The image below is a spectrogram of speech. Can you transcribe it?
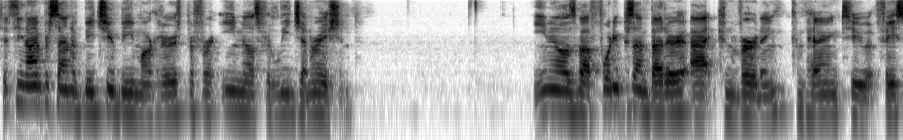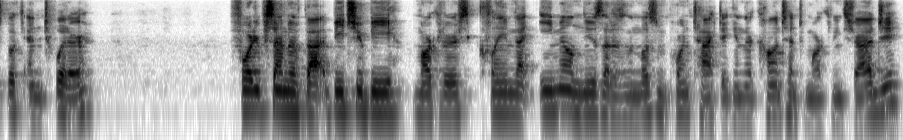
59% of B2B marketers prefer emails for lead generation. Email is about 40% better at converting comparing to Facebook and Twitter. 40% of B2B marketers claim that email newsletters are the most important tactic in their content marketing strategy.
